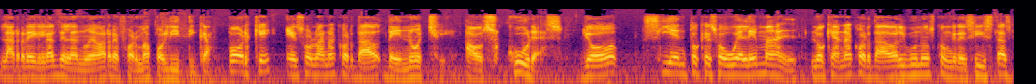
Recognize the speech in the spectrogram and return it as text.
las reglas de la nueva reforma política, porque eso lo han acordado de noche, a oscuras. Yo siento que eso huele mal, lo que han acordado algunos congresistas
